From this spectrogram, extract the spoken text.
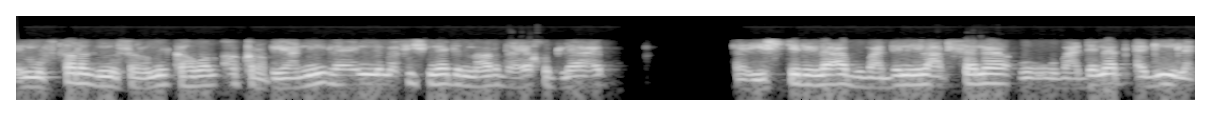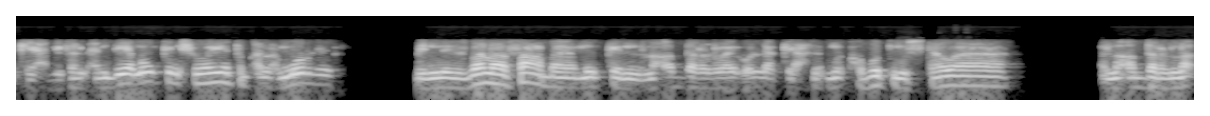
المفترض إن سيراميكا هو الأقرب يعني لأن ما فيش نادي النهارده هياخد لاعب يشتري لاعب وبعدين يلعب سنة وبعدين أبقى اجيلك يعني فالأندية ممكن شوية تبقى الأمور بالنسبة لها صعبة. ممكن لا قدر الله يقول لك هبوط مستوى لا قدر الله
